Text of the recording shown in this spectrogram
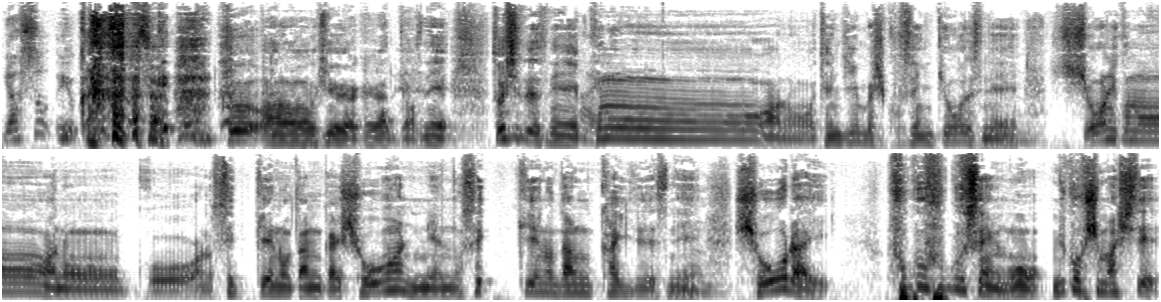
安いう感じですけど。と、あの、費用がかかってますね。そしてですね、はい、この、あの、天神橋古戦橋をですね、うん、非常にこの、あの、こう、あの、設計の段階、昭和2年の設計の段階でですね、うん、将来、複々線を見越しまして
